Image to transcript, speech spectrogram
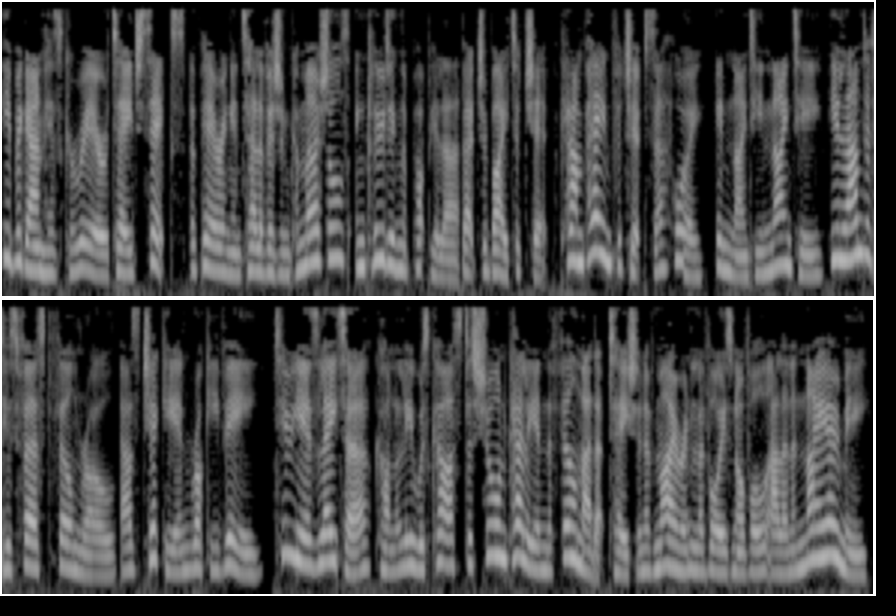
He began his career at age six, appearing in television commercials, including the popular Betcha Bite a Chip campaign for Chips Ahoy. In 1990, he landed his first film role, as Chicky in Rocky V. Two years later, Connolly was cast as Sean Kelly in the film adaptation of Myron Levoy's novel Alan and Naomi,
